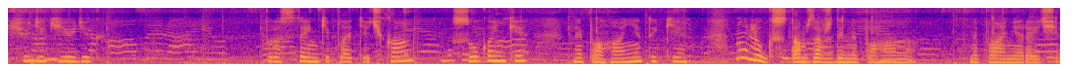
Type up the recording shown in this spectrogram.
Чудік-юдік. Простенькі платтячка, суконьки, непогані такі. Ну, люкс там завжди непогано. Непогані речі.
